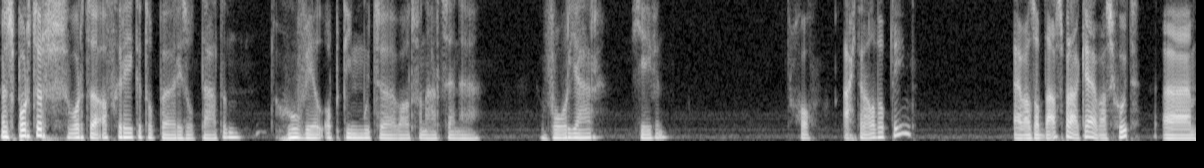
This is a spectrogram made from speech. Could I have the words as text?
Een sporter wordt eh, afgerekend op eh, resultaten. Hoeveel op 10 moet eh, Wout van Aert zijn eh, voorjaar geven? Goh, 8,5 op 10. Hij was op de afspraak, hij was goed. Ehm,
